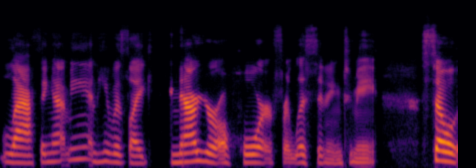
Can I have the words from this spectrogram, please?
laughing at me and he was like, Now you're a whore for listening to me. So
